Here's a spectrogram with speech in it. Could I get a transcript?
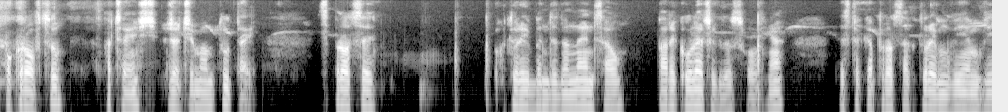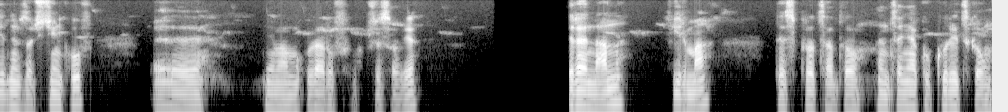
w pokrowcu, a część rzeczy mam tutaj. Z procy, której będę donęcał parę kuleczek dosłownie. To jest taka proca, o której mówiłem w jednym z odcinków. Yy, nie mam okularów przy sobie. Renan, firma. To jest proca do nęcenia kukurycką,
